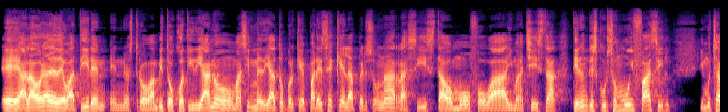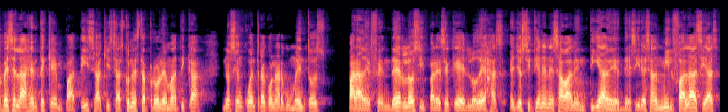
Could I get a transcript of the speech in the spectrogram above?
Eh, a la hora de debatir en, nuestro ámbito cotidiano más inmediato, porque parece que la persona racista, homófoba y machista tiene un discurso muy fácil y muchas veces la gente que empatiza quizás con esta problemática no se encuentra con argumentos para defenderlos y parece que lo dejas. Ellos sí tienen esa valentía de decir esas mil falacias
